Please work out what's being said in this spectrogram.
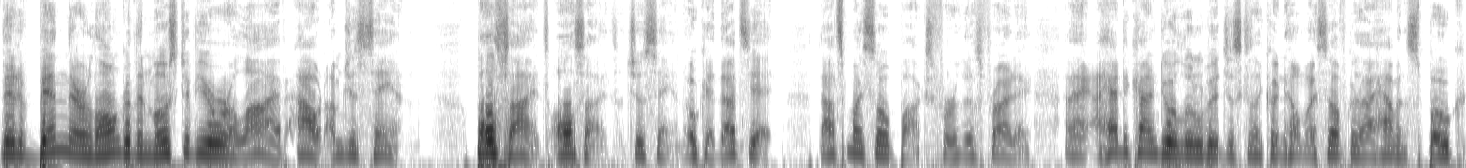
that have been there longer than most of you are alive out. I'm just saying. Both sides, all sides. Just saying. Okay, that's it. That's my soapbox for this Friday. And I, I had to kind of do a little bit just because I couldn't help myself because I haven't spoke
